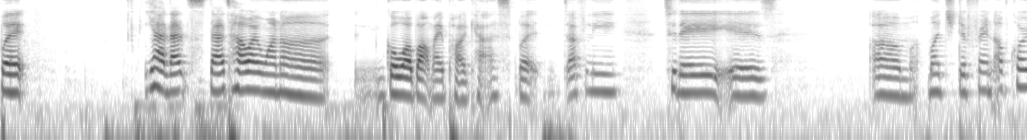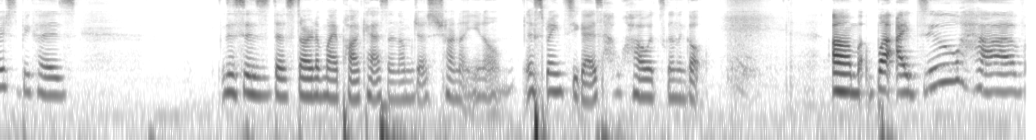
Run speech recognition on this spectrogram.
But yeah, that's that's how I want to go about my podcast. But definitely today is um much different, of course, because this is the start of my podcast and I'm just trying to, you know, explain to you guys how, how it's going to go. Um, but I do have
